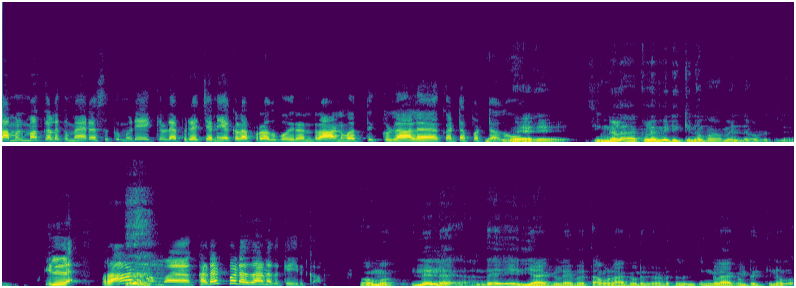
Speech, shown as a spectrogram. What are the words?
தமிழ் மக்களுக்கும் அரசுக்கும் இடையே பிரச்சனையை கிளப்புறதுக்கோ இரண்டு ராணுவத்துக்குள்ளால கட்டப்பட்டதோ. சிங்களாக்களும் இருக்கணுமா என்ன இல்ல. ராணுவம் கடற்படை தான் அதுக்கு இருக்கா? ஆமா. இல்ல இல்ல. அந்த ஏரியாக்கள்ல இப்ப தமிழாக்கள் இருக்கிற இடத்துல சிங்களாக்கள் இருக்கணுமா?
